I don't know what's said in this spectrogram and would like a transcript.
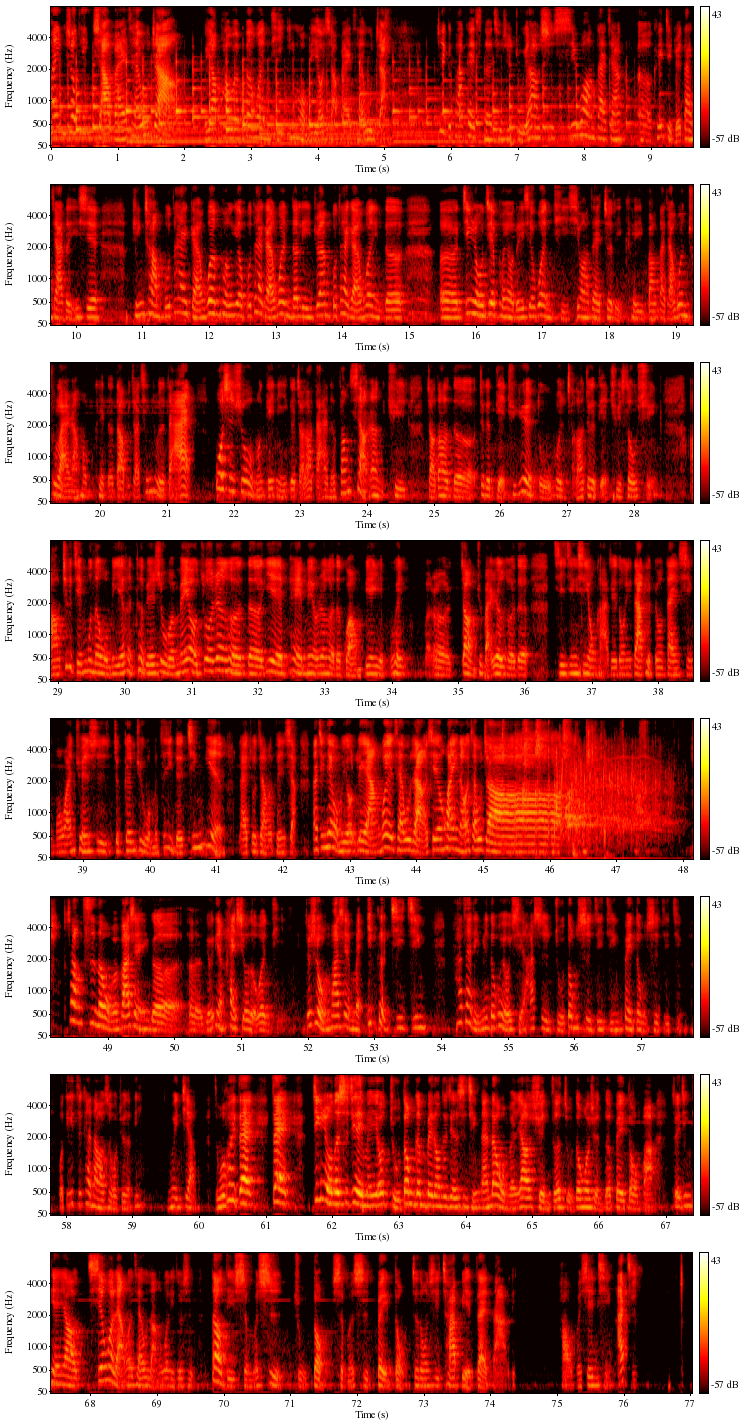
欢迎收听小白财务长，不要怕问笨问题，因为我们有小白财务长。这个 podcast 呢，其实主要是希望大家，呃，可以解决大家的一些平常不太敢问朋友、不太敢问你的理专、不太敢问你的，呃，金融界朋友的一些问题，希望在这里可以帮大家问出来，然后可以得到比较清楚的答案。或是说，我们给你一个找到答案的方向，让你去找到的这个点去阅读，或者找到这个点去搜寻。啊，这个节目呢，我们也很特别，是我们没有做任何的业配，没有任何的广编，也不会呃叫你去买任何的基金、信用卡这些东西，大家可以不用担心。我们完全是就根据我们自己的经验来做这样的分享。那今天我们有两位财务长，先欢迎两位财务长。上次呢，我们发现一个呃有点害羞的问题，就是我们发现每一个基金，它在里面都会有写它是主动式基金、被动式基金。我第一次看到的时候，我觉得，咦，怎么会这样？怎么会在在金融的世界里面有主动跟被动这件事情？难道我们要选择主动或选择被动吗？所以今天要先问两位财务长的问题，就是到底什么是主动，什么是被动？这东西差别在哪里？好，我们先请阿吉。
